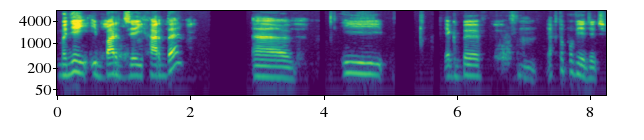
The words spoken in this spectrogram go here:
mniej i bardziej harde. I jakby, hmm, jak to powiedzieć?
